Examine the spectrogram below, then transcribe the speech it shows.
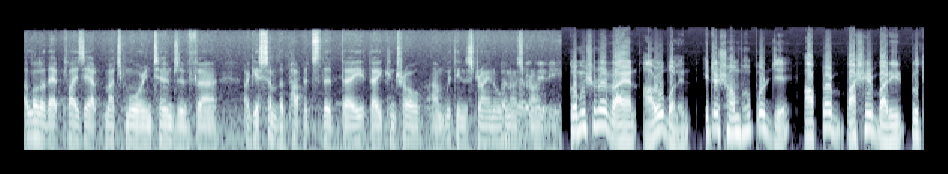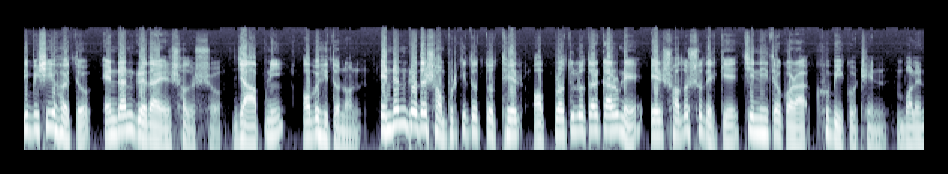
a lot of that plays out much more in terms of, uh, I guess, some of the puppets that they, they control um, within Australian organised crime. Commissioner Ryan আরও বলেন এটা সম্ভবপর যে আপনার বাসের বাড়ির প্রতিবেশী হয়তো এন্ডান গ্রেদা এর সদস্য যা আপনি অবহিত নন এন্ডান গ্রেদা সম্পর্কিত তথ্যের অপ্রতুলতার কারণে এর সদস্যদেরকে চিহ্নিত করা খুবই কঠিন, বলেন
